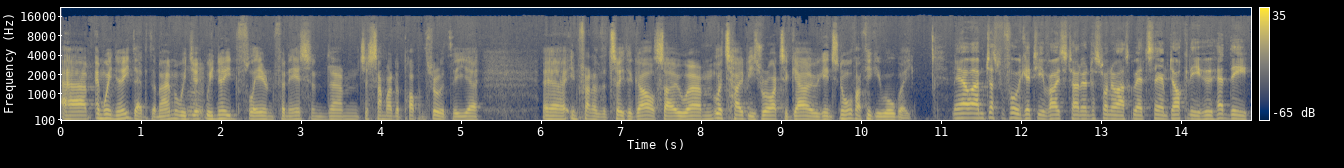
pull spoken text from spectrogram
Um, and we need that at the moment. We ju- we need flair and finesse and um, just someone to pop them through at the. Uh, in front of the teeth of goal. So um, let's hope he's right to go against North. I think he will be. Now, um, just before we get to your votes, Tony, I just want to ask about Sam Docherty, who had the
